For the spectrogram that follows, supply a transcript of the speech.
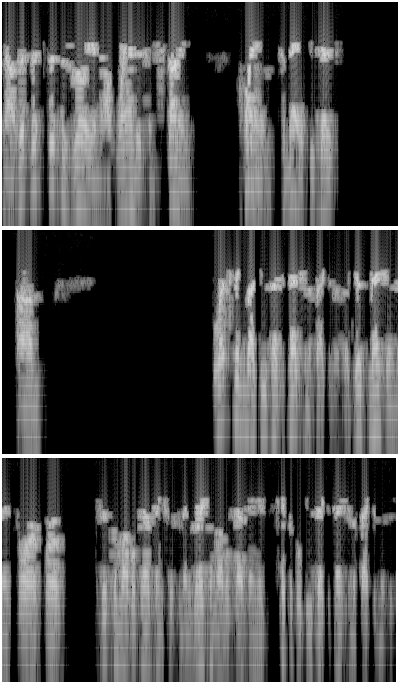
Now, this, this, this is really an outlandish and stunning claim to make because um, let's think about defect detection effectiveness. I just mentioned that for, for system level testing, system integration level testing, its typical defect detection effectiveness is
